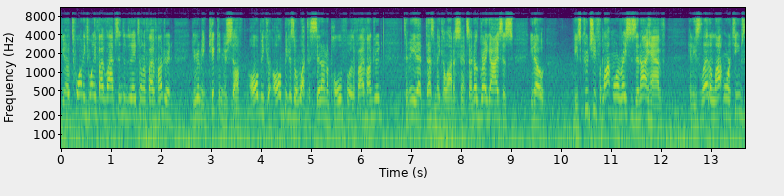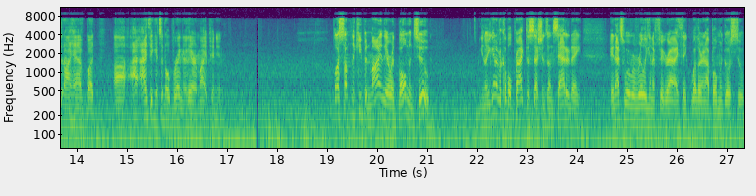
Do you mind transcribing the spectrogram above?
you know, 20, 25 laps into the Daytona 500, you're going to be kicking yourself. All because, all because of what? To sit on a pole for the 500? To me, that doesn't make a lot of sense. I know Greg Ives is, you know, he's crew chief a lot more races than I have, and he's led a lot more teams than I have, but uh, I, I think it's a no-brainer there, in my opinion. Plus, something to keep in mind there with Bowman, too you know, you're to have a couple practice sessions on Saturday, and that's where we're really to figure out, I think, whether or not Bowman goes to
